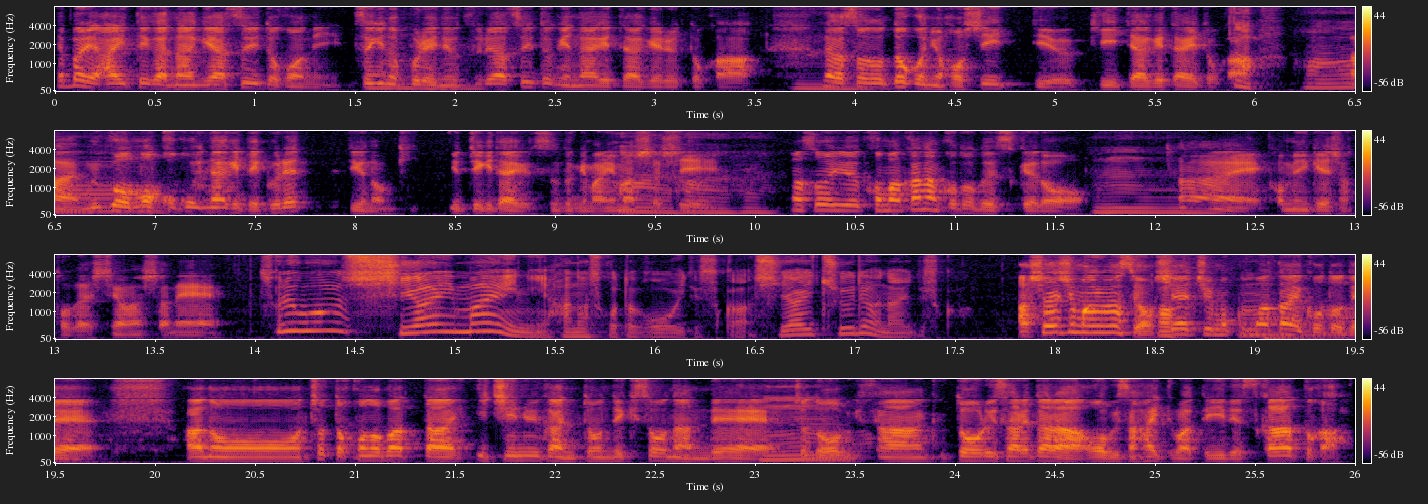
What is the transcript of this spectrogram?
やっぱり相手が投げやすいところに、次のプレーに移りやすいときに投げてあげるとか、だからそのどこに欲しいっていう聞いてあげたりとか、はい、向こうもここに投げてくれっていうのを言ってきたりする時もありましたし、はいはいはい。まあ、そういう細かなことですけど、うん。はい、コミュニケーション取ったりしてましたね。それは試合前に話すことが多いですか？試合中ではないですか？あ試合中もありますよ、あ試合中も細かいことで、あのーちょっとこのバッター、一、二塁間に飛んできそうなんでうん、ちょっと大引さん、盗塁されたら、大引さん入ってもらっていいですか？とか、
